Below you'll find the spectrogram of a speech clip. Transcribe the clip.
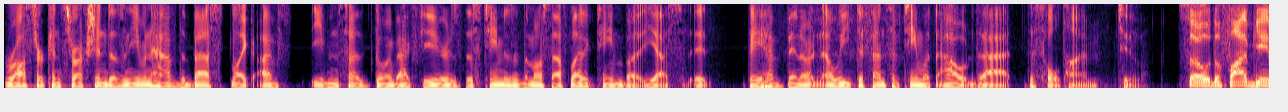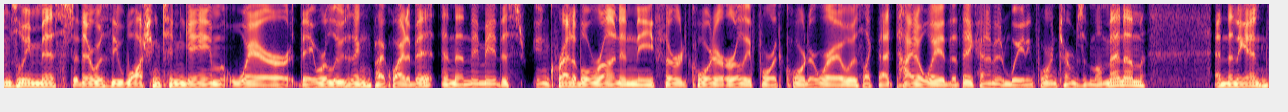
roster construction doesn't even have the best. Like I've even said, going back a few years, this team isn't the most athletic team, but yes, it they have been an elite defensive team without that this whole time too. So the five games we missed, there was the Washington game where they were losing by quite a bit, and then they made this incredible run in the third quarter, early fourth quarter, where it was like that tidal wave that they kind of been waiting for in terms of momentum. and then again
